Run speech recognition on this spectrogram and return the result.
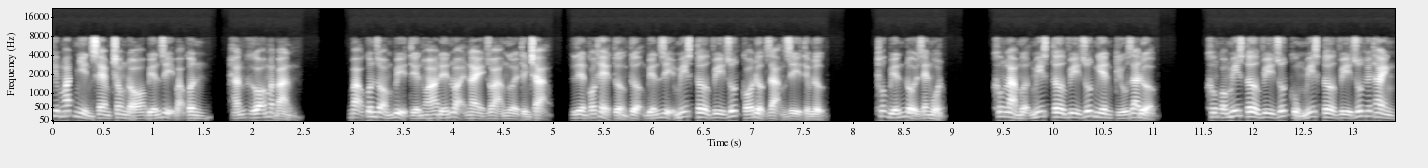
khép mắt nhìn xem trong đó biến dị bạo quân, hắn gõ mặt bàn. Bạo quân giòm bị tiến hóa đến loại này dọa người tình trạng, liền có thể tưởng tượng biến dị mister virus có được dạng gì tiềm lực. Thuốc biến đổi gen một không làm mượn mister virus nghiên cứu ra được. Không có mister virus cùng mister virus huyết thanh,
